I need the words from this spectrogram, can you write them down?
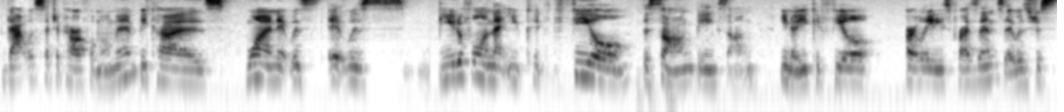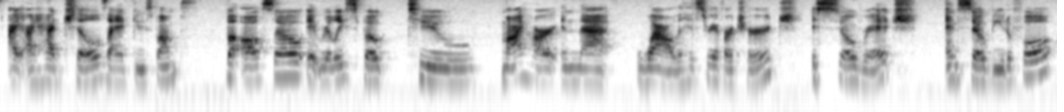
that was such a powerful moment because one it was it was beautiful in that you could feel the song being sung. You know you could feel our lady's presence. It was just i, I had chills i had goosebumps. But also it really spoke to my heart in that wow the history of our church is so rich and so beautiful.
